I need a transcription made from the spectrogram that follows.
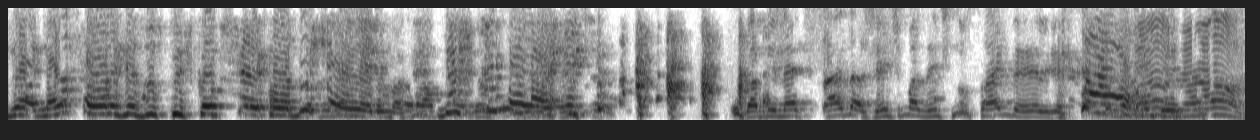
Zé, nessa hora, Jesus piscou pra você. Falou, deixa ele, mano. Deixa ele, O gabinete sai da gente, mas a gente não sai dele. Não, não.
